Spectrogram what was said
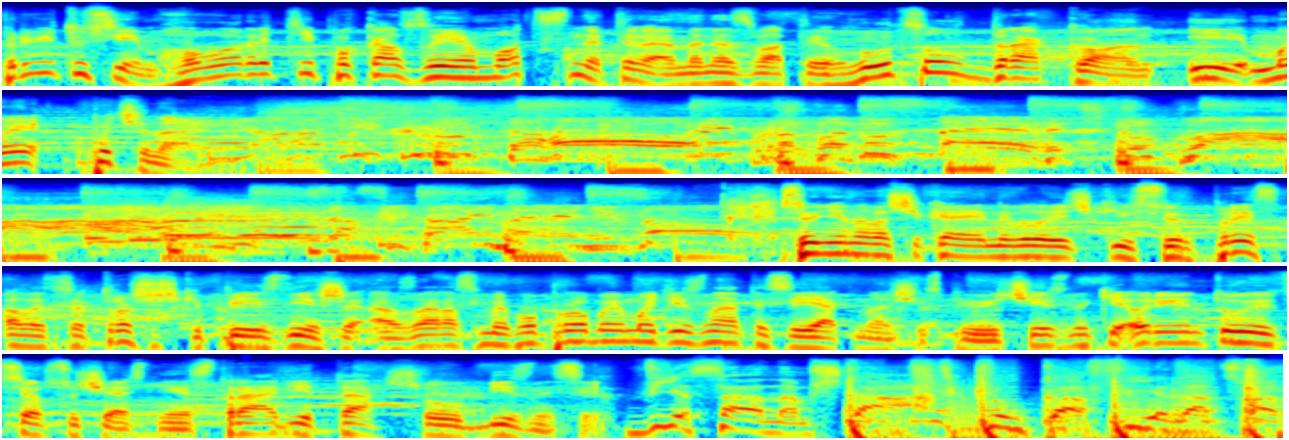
Привіт усім! Говорить і показує моцне ТВ. Мене звати Гуцул Дракон, і ми починаємо. Сьогодні на вас чекає невеличкий сюрприз, але це трошечки пізніше. А зараз ми попробуємо дізнатися, як наші співвітчизники орієнтуються в сучасній естраді та шоу-бізнесі. Wir sind am Start, Klunker 24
